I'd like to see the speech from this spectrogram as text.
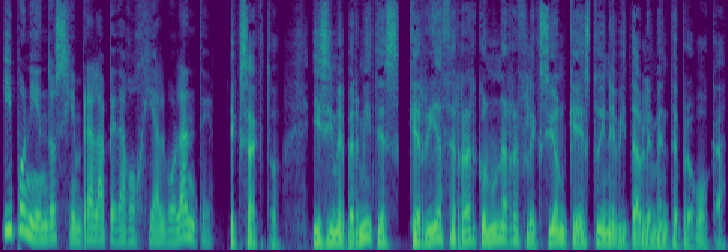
y poniendo siempre a la pedagogía al volante. Exacto. Y si me permites, querría cerrar con una reflexión que esto inevitablemente provoca.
